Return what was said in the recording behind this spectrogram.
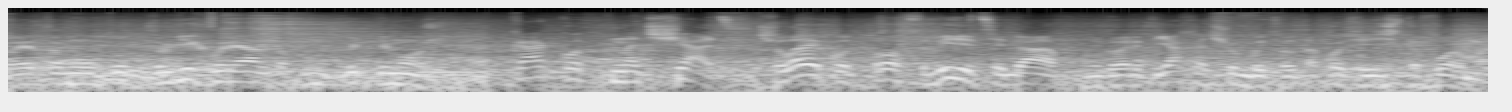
Поэтому тут других вариантов быть не может. Как вот начать? Человек вот просто видит себя, говорит, я хочу быть вот такой физической формой.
